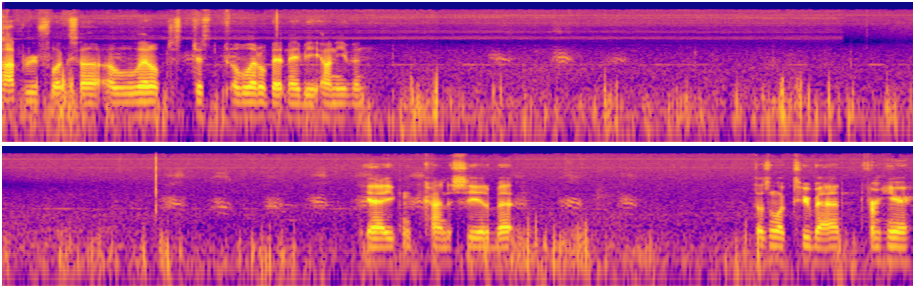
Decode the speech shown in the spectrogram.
Top roof looks uh, a little, just just a little bit maybe uneven. Yeah, you can kind of see it a bit. Doesn't look too bad from here.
